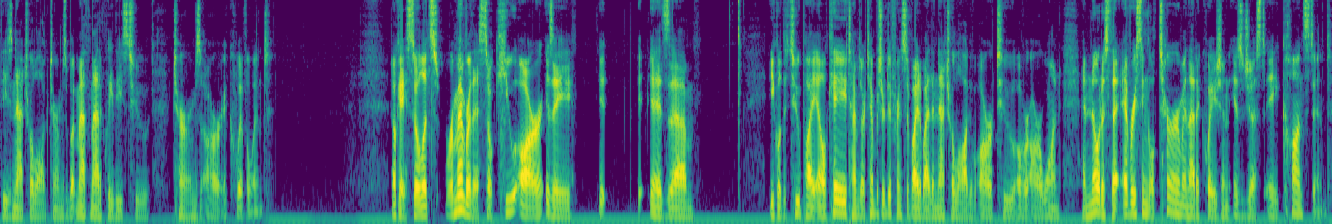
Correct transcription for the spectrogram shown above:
these natural log terms. But mathematically, these two terms are equivalent. Okay, so let's remember this. So QR is a is um, equal to 2 pi lk times our temperature difference divided by the natural log of R2 over R1. And notice that every single term in that equation is just a constant.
